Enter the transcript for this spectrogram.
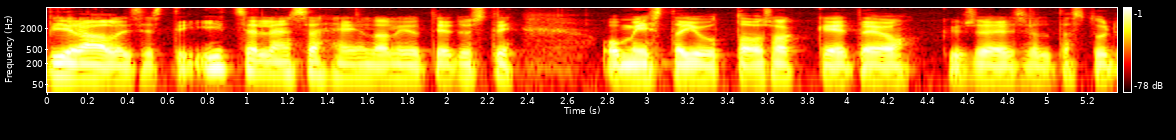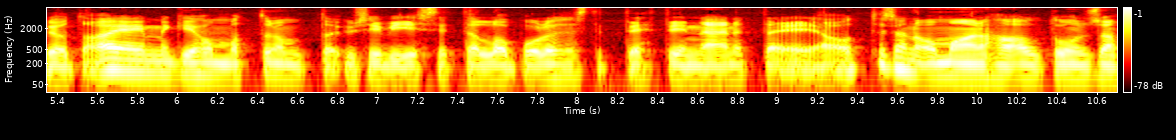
virallisesti itsellensä. Heillä oli jo tietysti omistajuutta osakkeita jo kyseiseltä studiota aiemminkin hommattunut, mutta 95 sitten lopullisesti tehtiin näin, että EA otti sen omaan haltuunsa,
